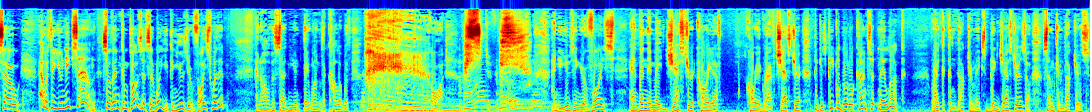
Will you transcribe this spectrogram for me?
So that was a unique sound. So then composers said, well, you can use your voice with it. And all of a sudden, you, they wanted the color with, or, and you're using your voice. And then they made gesture, choreographed gesture, because people go to a concert and they look, right? The conductor makes big gestures, or some conductors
